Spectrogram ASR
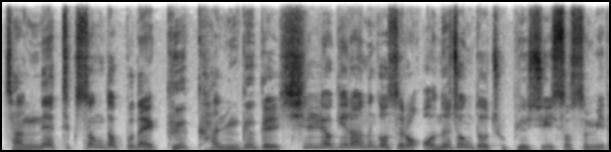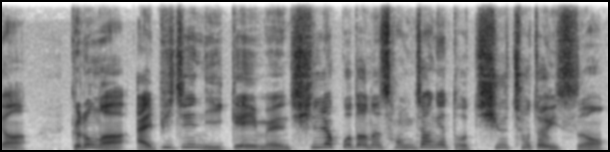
장르의 특성 덕분에 그 간극을 실력이라는 것으로 어느정도 좁힐 수 있었습니다. 그러나 RPG인 이 게임은 실력보다는 성장에 더 치우쳐져 있어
